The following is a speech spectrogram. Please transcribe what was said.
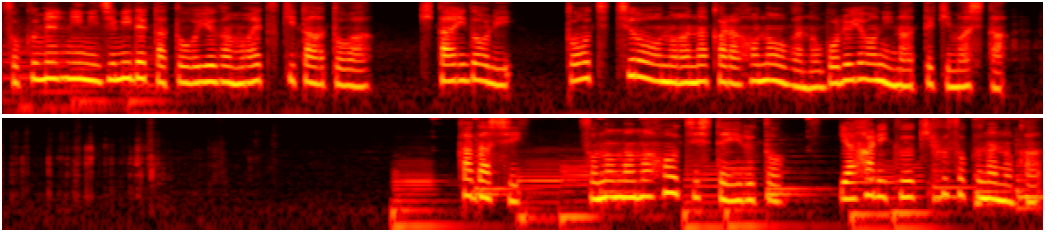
側面に滲み出た灯油が燃え尽きた後は、期待通り、トーチ中央の穴から炎が昇るようになってきました。ただし、そのまま放置していると、やはり空気不足なのか、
